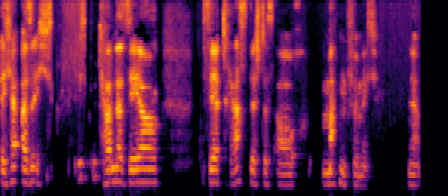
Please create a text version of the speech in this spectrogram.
Ich, also ich, ich kann da sehr, sehr drastisch das auch machen für mich. Ja.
